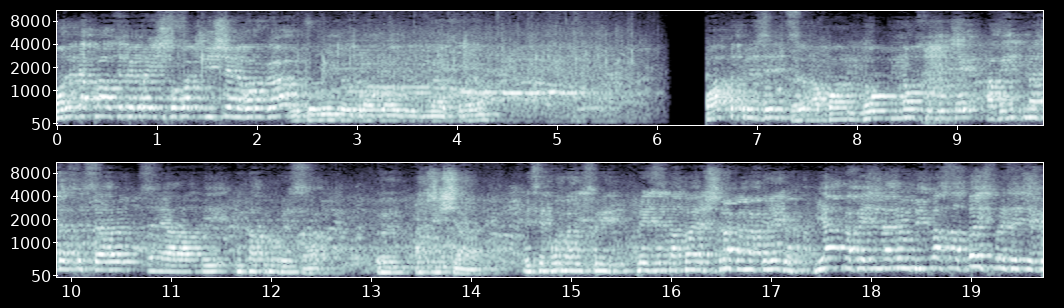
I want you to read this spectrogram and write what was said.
un rând de aplauze pentru aici și boboci din scenă, vă rugăm. Mulțumim pentru aplauzul dumneavoastră. O altă prezență a Paului 2019 a venit în această seară să ne arate cât a progresat în acești ani. Este vorba despre prezentatoarea și draga mea colegă Bianca Vecinariu din clasa 12B.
